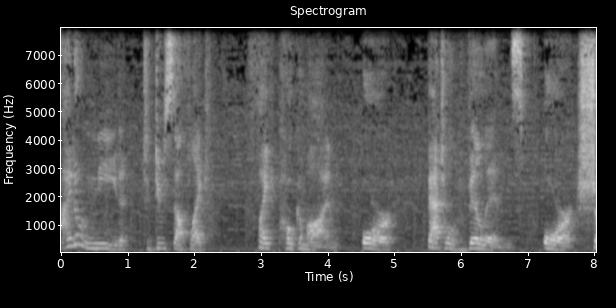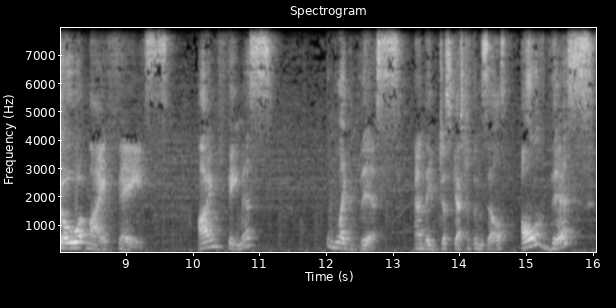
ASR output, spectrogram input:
I don't need to do stuff like fight Pokemon or battle villains or show my face. I'm famous like this. And they just gesture themselves. All of this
